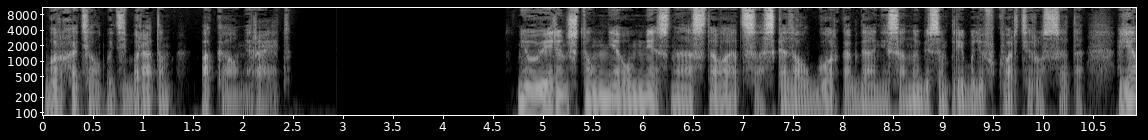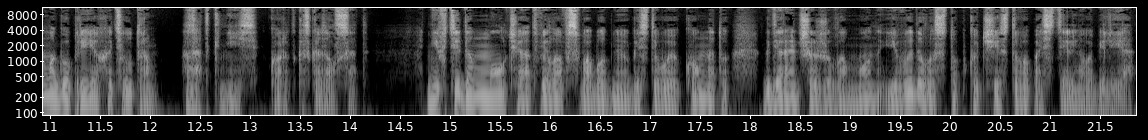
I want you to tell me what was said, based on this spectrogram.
Гор хотел быть с братом, пока умирает. «Не уверен, что мне уместно оставаться», — сказал Гор, когда они с Анубисом прибыли в квартиру Сета. «Я могу приехать утром». «Заткнись», — коротко сказал Сет. Нефтида молча отвела в свободную гостевую комнату, где раньше жил Амон, и выдала стопку чистого постельного белья.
